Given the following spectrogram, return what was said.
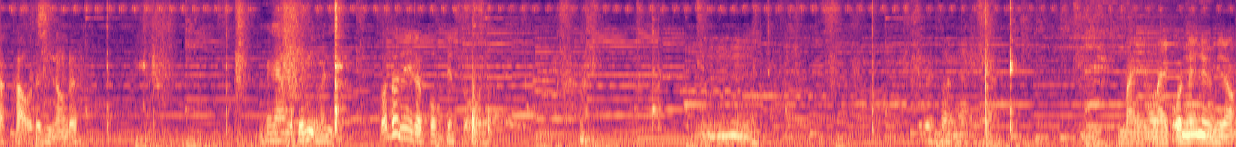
ตักเข่าเด้อพี่น้องเด้อไม่ยังมาถึงนี่มันก็ตอนนี้เรากบเจ็ดโตแล้วอืมที่เป็นส่วนใหญ่ไม่ไม่ก้นนิดหนึ่งพี่น้อง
